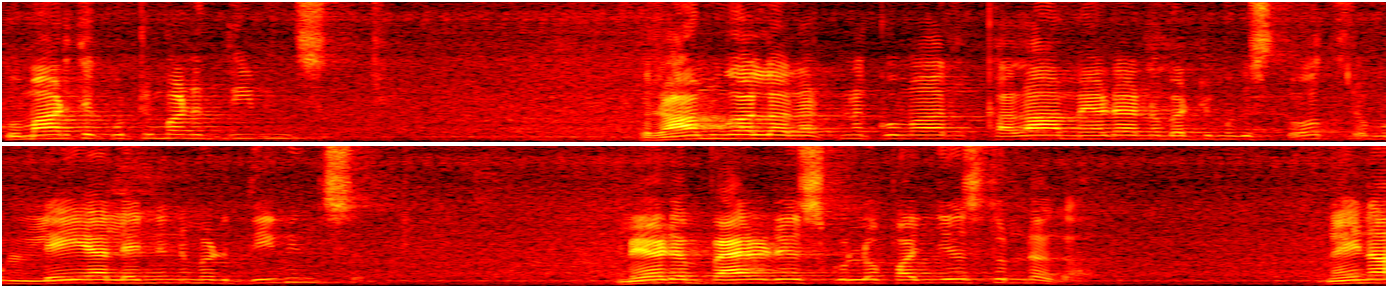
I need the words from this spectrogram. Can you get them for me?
కుమార్తె కుటుంబాన్ని దీవించండి రాముగల్ల రత్నకుమార్ కళా మేడాన్ని బట్టి మీకు స్తోత్రములు. లేయా లెనిని మీరు దీవించండి మేడం ప్యారడైస్ స్కూల్లో పనిచేస్తుండగా నైనా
